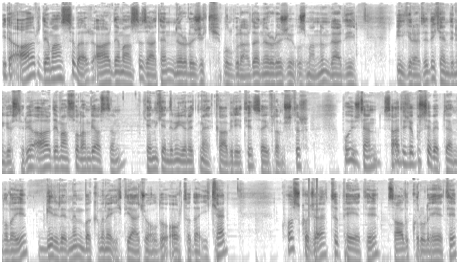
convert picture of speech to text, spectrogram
Bir de ağır demansı var. Ağır demansı zaten nörolojik bulgularda nöroloji uzmanının verdiği bilgilerde de kendini gösteriyor. Ağır demansı olan bir hastanın kendi kendini yönetme kabiliyeti zayıflamıştır. Bu yüzden sadece bu sebepten dolayı birilerinin bakımına ihtiyacı olduğu ortada iken koskoca tıp heyeti, sağlık kurulu heyeti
